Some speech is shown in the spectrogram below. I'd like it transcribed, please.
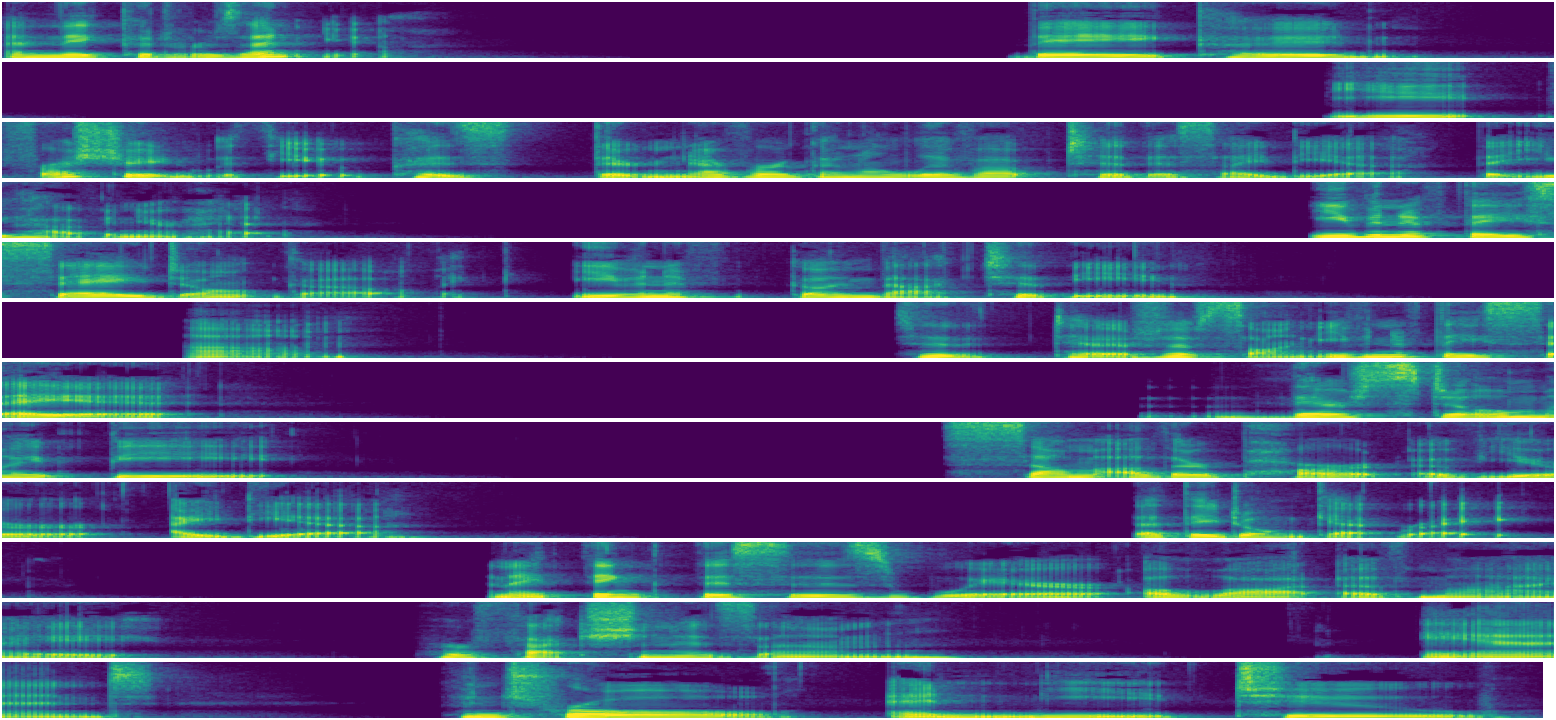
and they could resent you. They could be frustrated with you because they're never going to live up to this idea that you have in your head. Even if they say don't go, like even if going back to the um to the Taylor Swift song, even if they say it, there still might be some other part of your idea that they don't get right. And I think this is where a lot of my perfectionism and control and need to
